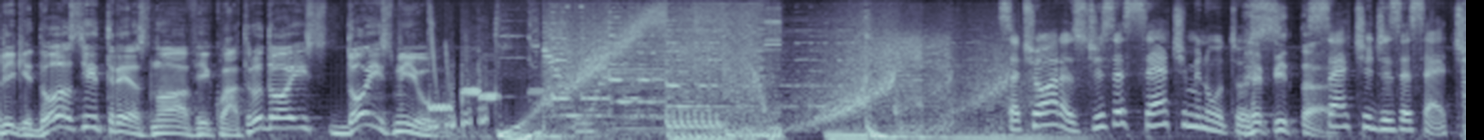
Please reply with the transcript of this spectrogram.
Ligue 12 3942 2000. 7 horas 17 minutos. Repita. 7 e 17.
